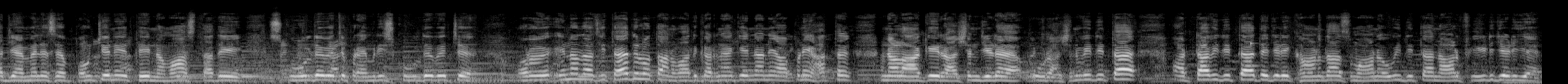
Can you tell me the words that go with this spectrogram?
ਅੱਜ ਐਮਐਲਏ ਸਾਹਿਬ ਪਹੁੰਚੇ ਨੇ ਇੱਥੇ ਨਵਾਂ ਹਸਤਾ ਦੇ ਸਕੂਲ ਦੇ ਵਿੱਚ, ਪ੍ਰਾਇਮਰੀ ਸਕੂਲ ਦੇ ਵਿੱਚ। ਔਰ ਇਹਨਾਂ ਦਾ ਅਸੀਂ ਤਹਿ ਦਿਲੋਂ ਧੰਨਵਾਦ ਕਰਨਾ ਹੈ ਕਿ ਇਹਨਾਂ ਨੇ ਆਪਣੇ ਹੱਥ ਨਾਲ ਆ ਕੇ ਰਾਸ਼ਨ ਜਿਹੜਾ ਹੈ ਉਹ ਰਾਸ਼ਨ ਵੀ ਦਿੱਤਾ ਹੈ, ਆਟਾ ਵੀ ਦਿੱਤਾ ਹੈ ਤੇ ਜਿਹੜੇ ਖਾਣ ਦਾ ਸਮਾਨ ਉਹ ਵੀ ਦਿੱਤਾ ਨਾਲ ਫੀਡ ਜਿਹੜੀ ਹੈ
